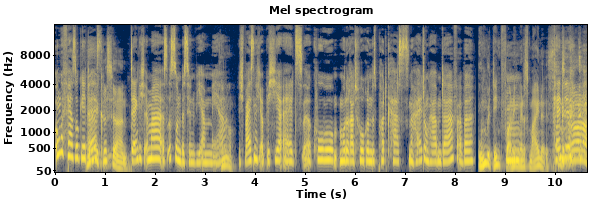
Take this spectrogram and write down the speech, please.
Ungefähr so geht hey, es. Christian. Denke ich immer, es ist so ein bisschen wie am Meer. Genau. Ich weiß nicht, ob ich hier als äh, Co-Moderatorin des Podcasts eine Haltung haben darf, aber unbedingt, vor allen Dingen, hm. wenn es meine ist. Kennt ihr,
